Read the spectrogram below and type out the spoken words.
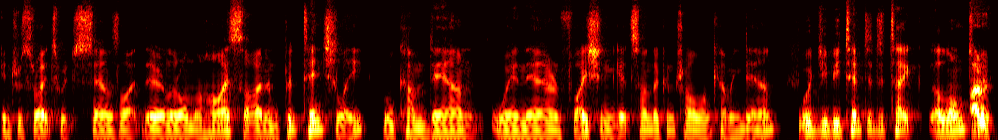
interest rates, which sounds like they're a little on the high side and potentially will come down when our inflation gets under control and coming down? Would you be tempted to take a long I, term?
